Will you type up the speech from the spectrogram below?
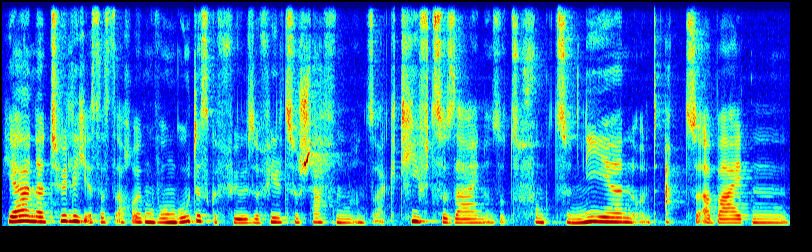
ja, natürlich ist es auch irgendwo ein gutes Gefühl, so viel zu schaffen und so aktiv zu sein und so zu funktionieren und abzuarbeiten.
